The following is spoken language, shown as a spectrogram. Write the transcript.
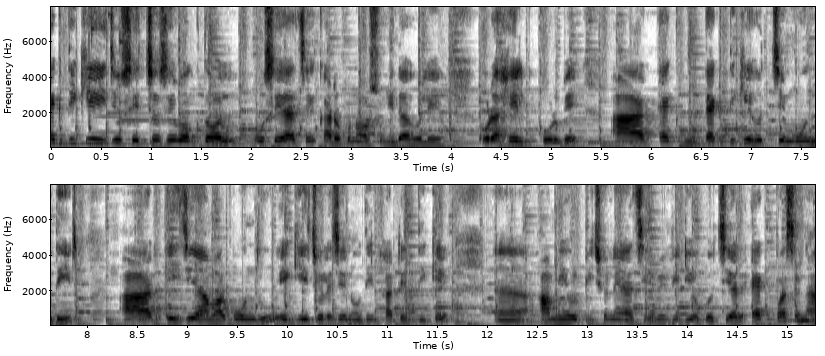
একদিকে এই যে স্বেচ্ছাসেবক দল বসে আছে, কারও কোনো অসুবিধা হলে ওরা হেল্প করবে। আর এক, একদিকে হচ্ছে মন্দির, আর এই যে আমার বন্ধু এগিয়ে চলেছে নদীর ঘাটের দিকে আমি ওর পিছনে আছি, আমি ভিডিও করছি। আর এক পাশে না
